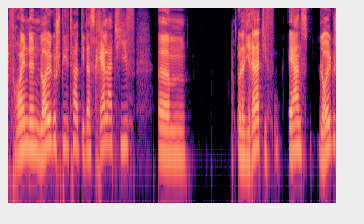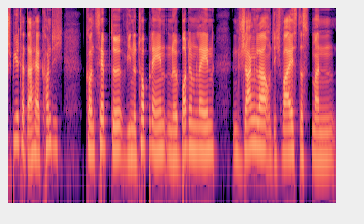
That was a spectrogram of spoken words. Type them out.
Freundin LOL gespielt hat, die das relativ ähm, oder die relativ ernst LOL gespielt hat. Daher konnte ich Konzepte wie eine Top Lane, eine Bottom Lane, ein Jungler und ich weiß, dass man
